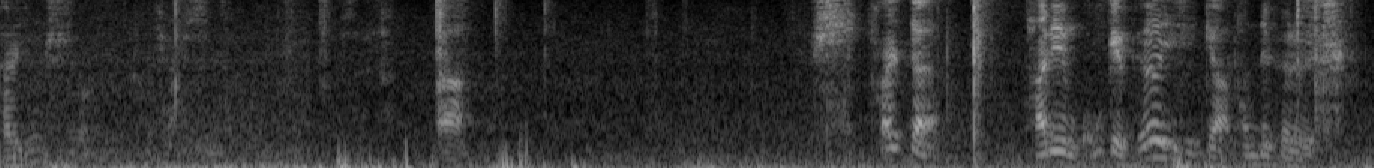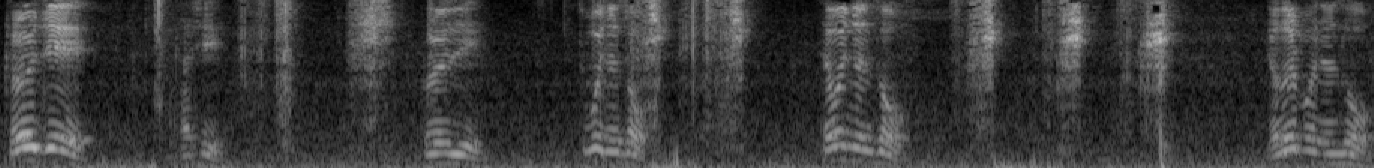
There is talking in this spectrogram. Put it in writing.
다리 힘 주지 마. 야. 할 때, 다리는 곧게 펴야지, 이 새끼야. 반대편을. 그러지. 다시. 그러지. 두 번 연속. 세 번 연속. 여덟 번 연속.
